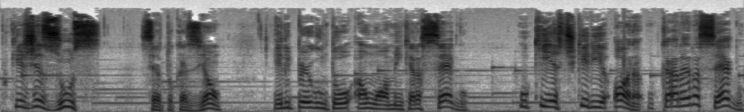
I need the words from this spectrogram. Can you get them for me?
Porque Jesus, certa ocasião, ele perguntou a um homem que era cego o que este queria. Ora, o cara era cego,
